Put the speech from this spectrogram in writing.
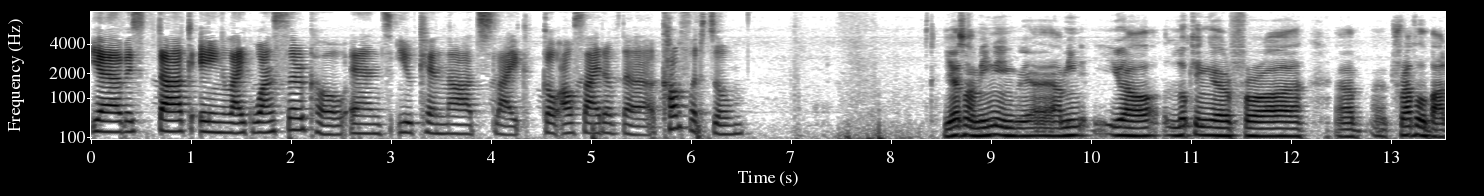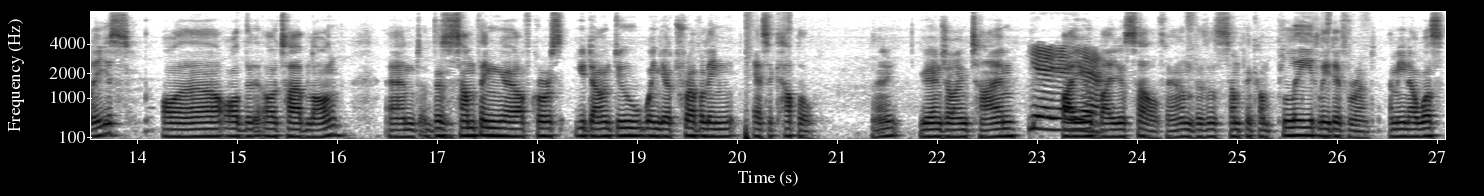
yeah be stuck in like one circle, and you cannot like go outside of the comfort zone. Yes, I mean, I mean, you are looking uh, for uh, uh, travel buddies all, all the all time long, and this is something, of course, you don't do when you're traveling as a couple. Right? You're enjoying time yeah, yeah, by yeah. Your, by yourself, and this is something completely different. I mean, I was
